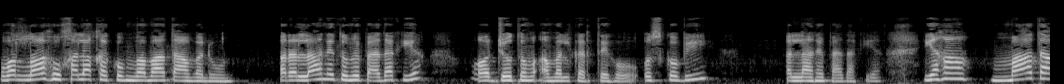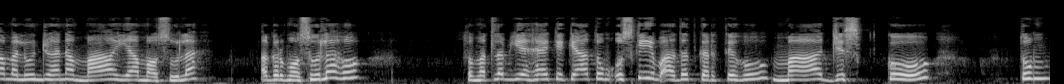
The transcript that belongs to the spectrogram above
و اللہ خلا کم وما تعملون، اور اللہ نے تمہیں پیدا کیا اور جو تم عمل کرتے ہو، اس کو بھی اللہ نے پیدا کیا۔ یہاں ماں تعملون جو ہے نا ماں یا موصولہ اگر موصولہ ہو، تو مطلب یہ ہے کہ کیا تم اس کی عبادت کرتے ہو ماں جس کو تم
